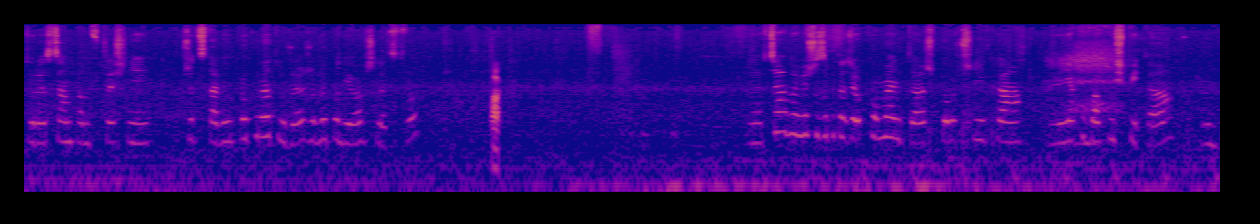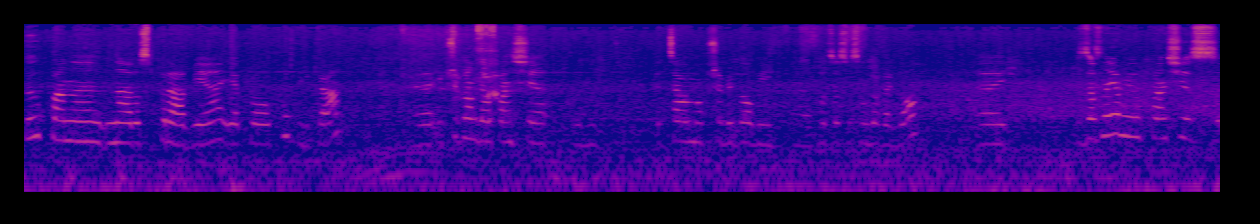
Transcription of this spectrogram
które sam Pan wcześniej przedstawił prokuraturze, żeby podjęła śledztwo? Tak. E, Chciałabym jeszcze zapytać o komentarz porucznika e, Jakuba Kuśpita. Był Pan na rozprawie jako publika e, i przyglądał Pan się mm, całemu przebiegowi procesu sądowego. Zaznajomił Pan się z, e,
